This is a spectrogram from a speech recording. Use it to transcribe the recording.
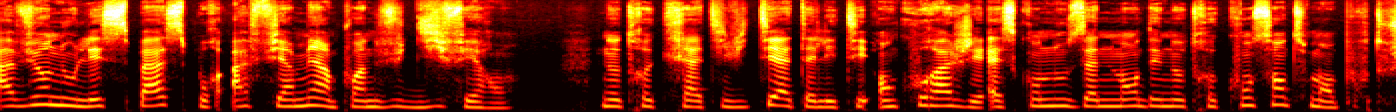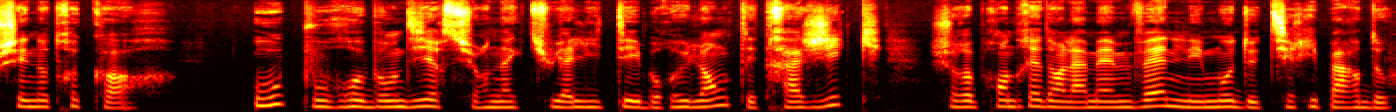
Avions-nous l'espace pour affirmer un point de vue différent? Notre créativité a-t-elle été encouragée? Est-ce qu'on nous a demandé notre consentement pour toucher notre corps? Ou, pour rebondir sur une actualité brûlante et tragique, je reprendrai dans la même veine les mots de Thierry Pardot.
